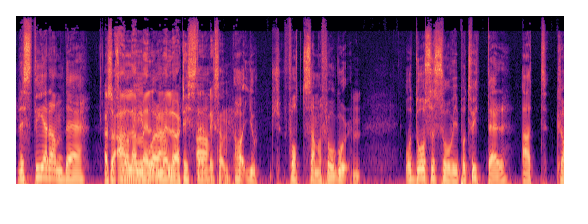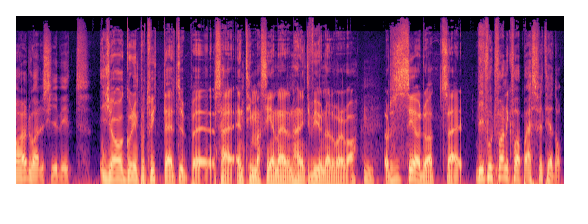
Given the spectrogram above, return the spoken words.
resterande Alltså alla mell- våran- melloartister Ja. liksom. har gjort, fått samma frågor. Mm. Och då så såg vi på Twitter att Klara då hade skrivit, Jag går in på Twitter typ eh, så här en timme senare den här intervjun eller vad det var. Mm. Och då så ser jag då att så här, vi är fortfarande kvar på SVT dock.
